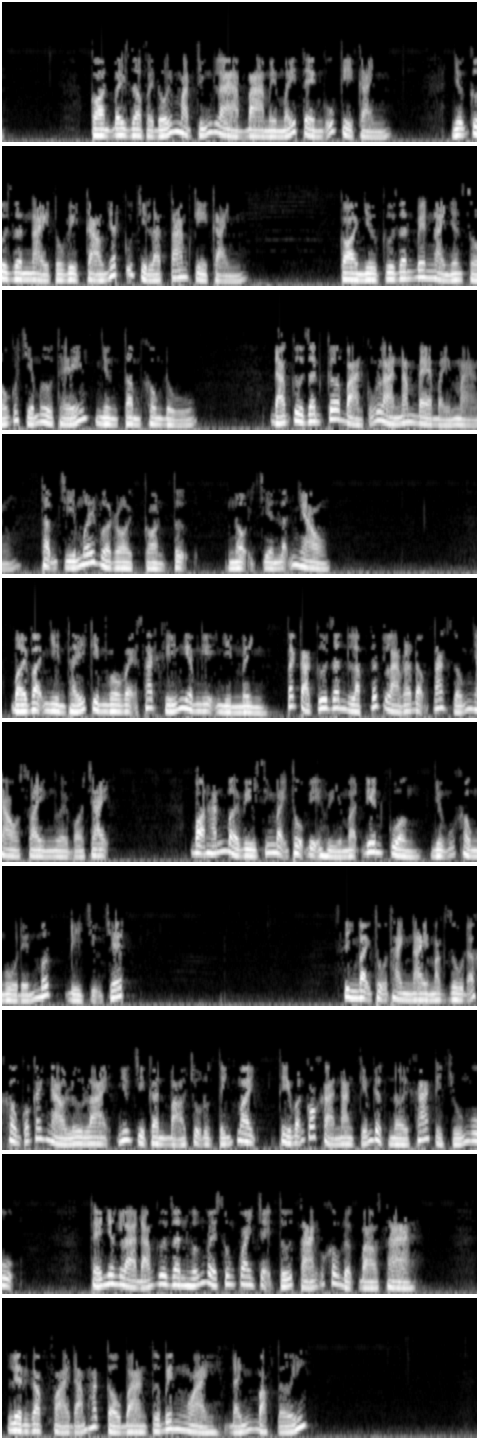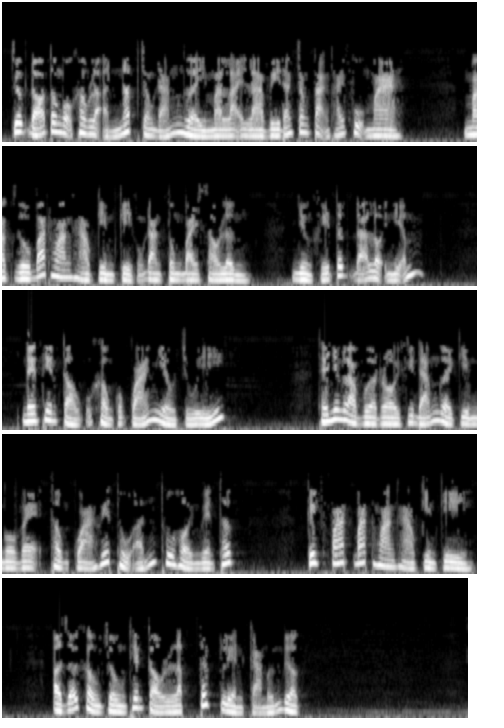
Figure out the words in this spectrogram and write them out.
Còn bây giờ phải đối mặt chính là ba mươi mấy tên ngũ kỳ cảnh. Những cư dân này tù vị cao nhất cũng chỉ là tam kỳ cảnh. Coi như cư dân bên này nhân số có chiếm ưu thế nhưng tâm không đủ. Đám cư dân cơ bản cũng là năm bè bảy mảng, thậm chí mới vừa rồi còn tự nội chiến lẫn nhau. Bởi vậy nhìn thấy Kim Ngô vệ sát khí nghiêm nghị nhìn mình, tất cả cư dân lập tức làm ra động tác giống nhau xoay người bỏ chạy. Bọn hắn bởi vì sinh mệnh thụ bị hủy mật điên cuồng nhưng cũng không ngu đến mức đi chịu chết. Sinh mệnh thụ thành này mặc dù đã không có cách nào lưu lại nhưng chỉ cần bảo trụ được tính mệnh thì vẫn có khả năng kiếm được nơi khác để trú ngụ. Thế nhưng là đám cư dân hướng về xung quanh chạy tứ tán cũng không được bao xa. Liền gặp phải đám hắc cầu bàng từ bên ngoài đánh bọc tới. Trước đó Tô Ngộ không là ẩn nấp trong đám người mà lại là vì đang trong trạng thái phụ ma. Mặc dù bát hoang hào kìm kỳ cũng đang tung bay sau lưng, nhưng khí tức đã lội nhiễm, nên thiên cầu cũng không có quá nhiều chú ý. Thế nhưng là vừa rồi khi đám người kìm ngô vệ thông qua huyết thủ ấn thu hồi nguyên thức, kích phát bát hoang hào kìm kỳ, ở giữa khổng trùng thiên cầu lập tức liền cảm ứng được.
